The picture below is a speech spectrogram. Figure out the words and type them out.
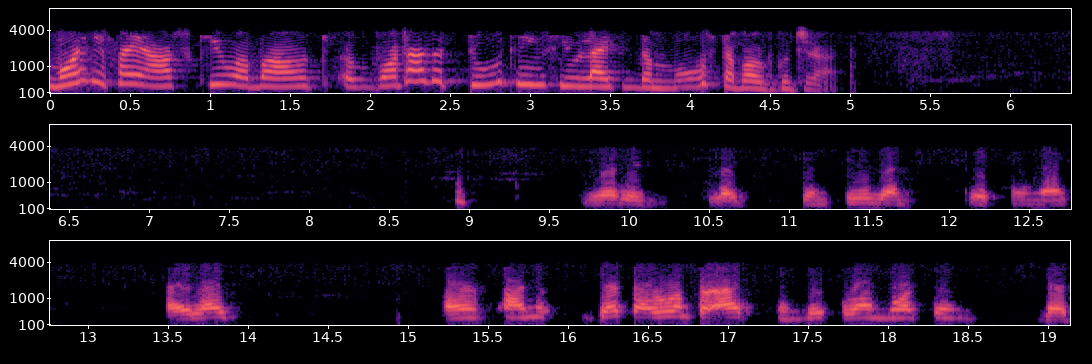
Mohit, if I ask you about uh, what are the two things you like the most about Gujarat? Very like confused and and I like and, and just I want to add in this one more thing that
